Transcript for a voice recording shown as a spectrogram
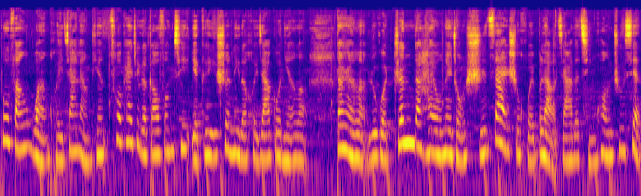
不妨晚回家两天，错开这个高峰期，也可以顺利的回家过年了。当然了，如果真的还有那种实在是回不了家的情况出现，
